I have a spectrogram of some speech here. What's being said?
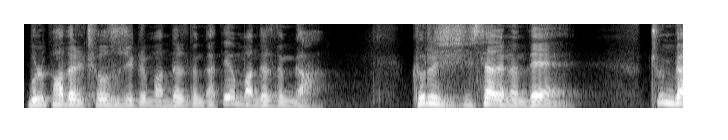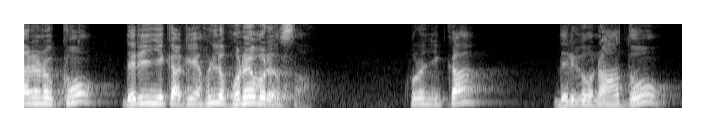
물 받을 저수지를 만들든가 떼어 만들든가. 그릇이 있어야 되는데 준비 안 해놓고 내리니까 그냥 흘려 보내버렸어. 그러니까 내리고 나도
